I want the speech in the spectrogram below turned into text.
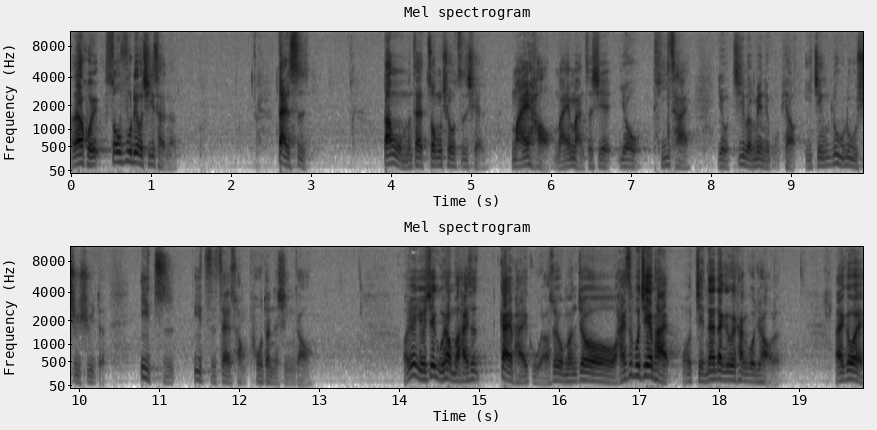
再回收复六七成了。但是，当我们在中秋之前买好买满这些有题材、有基本面的股票，已经陆陆续续的一直一直在创破断的新高。哦因为有些股票我们还是盖牌股啊，所以我们就还是不接牌。我简单带各位看过就好了。来，各位。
